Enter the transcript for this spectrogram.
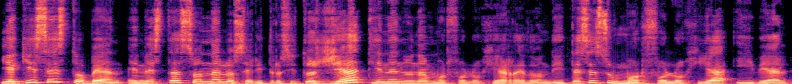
Y aquí es esto, vean, en esta zona los eritrocitos ya tienen una morfología redondita, esa es su morfología ideal.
